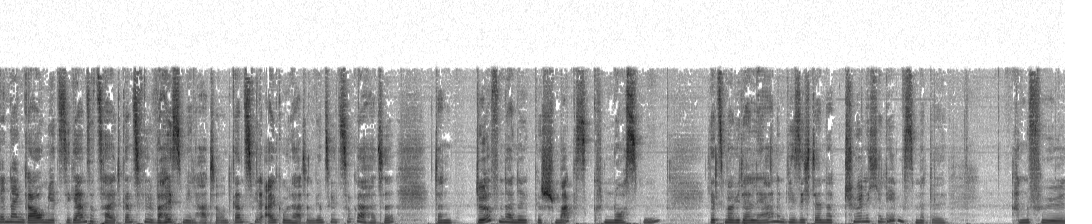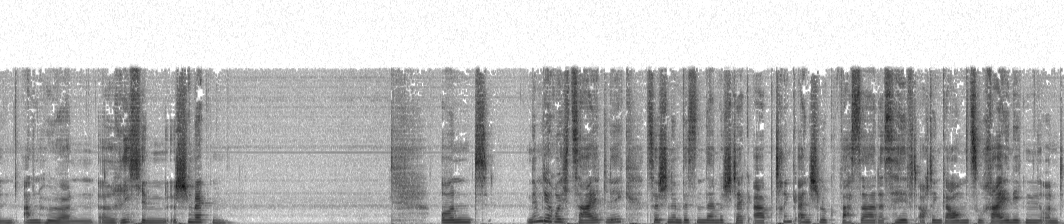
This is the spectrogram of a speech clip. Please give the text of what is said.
Wenn dein Gaumen jetzt die ganze Zeit ganz viel Weißmehl hatte und ganz viel Alkohol hatte und ganz viel Zucker hatte, dann dürfen deine Geschmacksknospen jetzt mal wieder lernen, wie sich denn natürliche Lebensmittel anfühlen, anhören, äh, riechen, schmecken. Und nimm dir ruhig Zeit, leg zwischen den Bissen dein Besteck ab, trink einen Schluck Wasser, das hilft auch den Gaumen zu reinigen und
